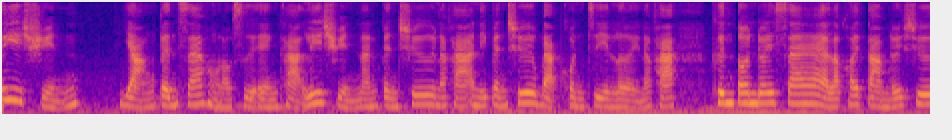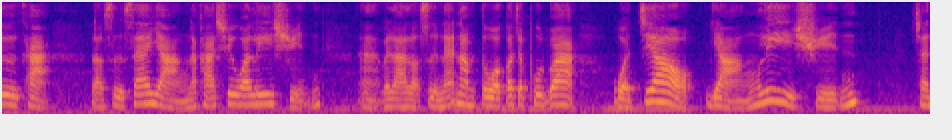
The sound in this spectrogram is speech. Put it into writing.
ลี่ฉินหยางเป็นแท้ของเราสื่อเองค่ะ ลี่ฉินนั้นเป็นชื่อนะคะ อันนี้เป็นชื่อแบบคนจีนเลยนะคะ ขึ้นต้นด้วยแท้แล้วค่อยตามด้วยชื่อค่ะ เราสื่อแท้หยางนะคะ ชื่อว่าลี่ฉินอ่าเวลาเราสื่อแนะนำตัวก็จะพูดว่าหัวเจ้าหยางลี่ฉิน ฉัน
